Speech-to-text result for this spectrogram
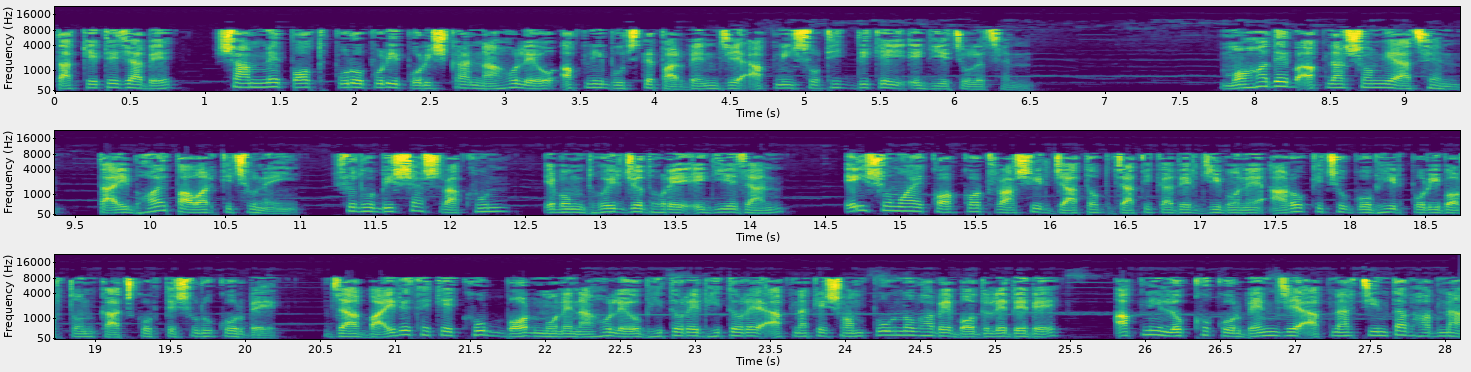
তা কেটে যাবে সামনে পথ পুরোপুরি পরিষ্কার না হলেও আপনি বুঝতে পারবেন যে আপনি সঠিক দিকেই এগিয়ে চলেছেন। মহাদেব আপনার সঙ্গে আছেন, তাই ভয় পাওয়ার কিছু নেই। শুধু বিশ্বাস রাখুন এবং ধৈর্য ধরে এগিয়ে যান। এই সময় কর্কট রাশির জাতক জাতিকাদের জীবনে আরও কিছু গভীর পরিবর্তন কাজ করতে শুরু করবে, যা বাইরে থেকে খুব বড় মনে না হলেও ভিতরে ভিতরে আপনাকে সম্পূর্ণভাবে বদলে দেবে। আপনি লক্ষ্য করবেন যে আপনার চিন্তাভাবনা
